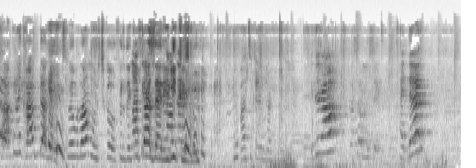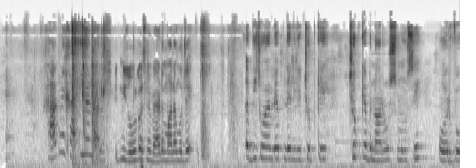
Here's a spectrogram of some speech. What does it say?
खाक में खाक डालो। इसमें मुझको फिर देखो क्या जहरीली चीज़ लो। इधर आओ हैदर। खाक में ना डालो। इतनी ज़ोर का इसने बैठ मारा मुझे। अभी जो है मैं अपने लिए छुप के छुप के बना रहा हूँ समोसे और वो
